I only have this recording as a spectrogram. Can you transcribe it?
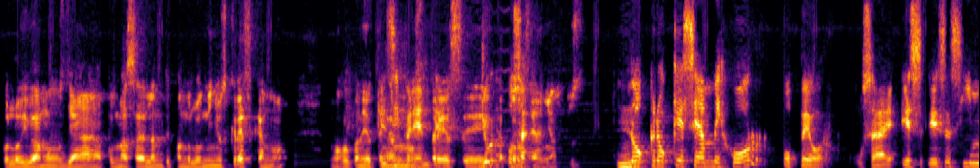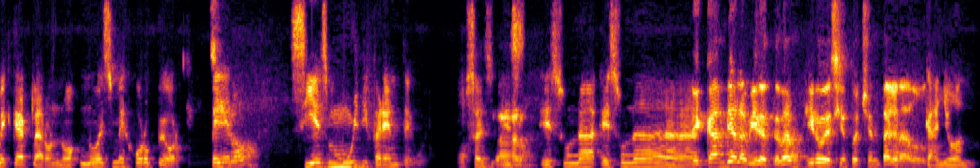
pues lo vivamos ya pues más adelante cuando los niños crezcan, ¿no? A lo mejor cuando ya tengan unos diferente. 13, Yo, o 14 sea, años, pues no creo que sea mejor o peor. O sea, es, ese sí me queda claro. No, no es mejor o peor, pero sí, no. es muy diferente, güey. O sea, es, Claro. es, es una, es una Te cambia la vida, te da un giro de 180 grados. cañón,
